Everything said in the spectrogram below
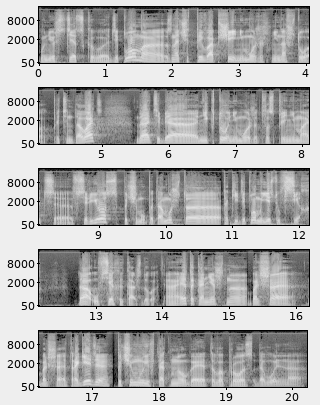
университетского диплома, значит, ты вообще не можешь ни на что претендовать да, тебя никто не может воспринимать э, всерьез. Почему? Потому что такие дипломы есть у всех. Да, у всех и каждого. Э, это, конечно, большая, большая трагедия. Почему их так много, это вопрос довольно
